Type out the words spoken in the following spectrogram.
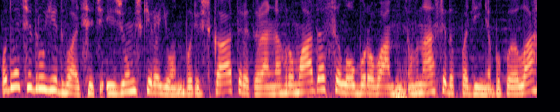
О 22.20 Ізюмський район, Борівська територіальна громада, село Борова. Внаслідок падіння БПЛА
